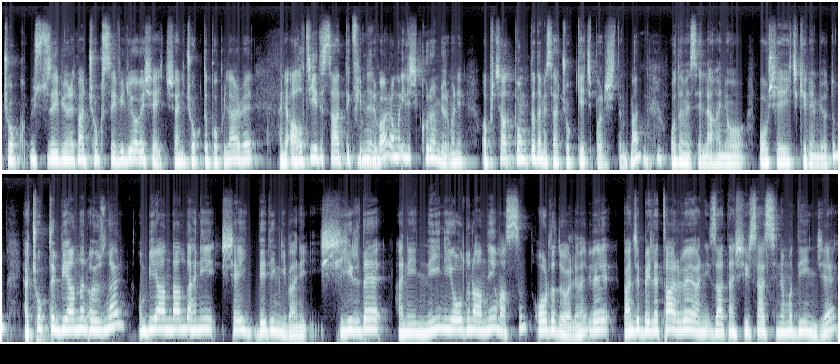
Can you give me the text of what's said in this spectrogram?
çok üst düzey bir yönetmen çok seviliyor ve şey hani çok da popüler ve hani 6-7 saatlik filmleri var ama ilişki kuramıyorum. Hani Apichat Pong'da da mesela çok geç barıştım ben. O da mesela hani o o şeye hiç giremiyordum. Ya çok da bir yandan öznel ama bir yandan da hani şey dediğim gibi hani şiirde hani neyin iyi olduğunu anlayamazsın. Orada da öyle ve bence Beletar ve hani zaten şiirsel sinema deyince e,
